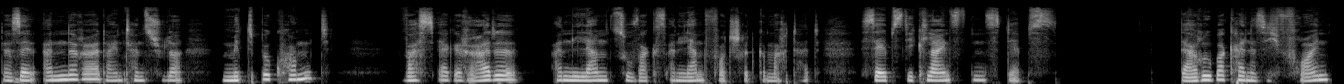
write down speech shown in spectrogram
dass ein anderer, dein Tanzschüler, mitbekommt, was er gerade an Lernzuwachs, an Lernfortschritt gemacht hat. Selbst die kleinsten Steps. Darüber kann er sich freuen,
